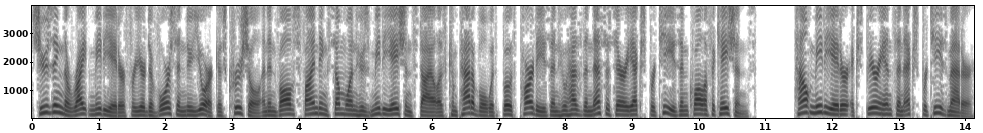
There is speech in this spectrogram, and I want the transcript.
Choosing the right mediator for your divorce in New York is crucial and involves finding someone whose mediation style is compatible with both parties and who has the necessary expertise and qualifications. How mediator experience and expertise matter.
